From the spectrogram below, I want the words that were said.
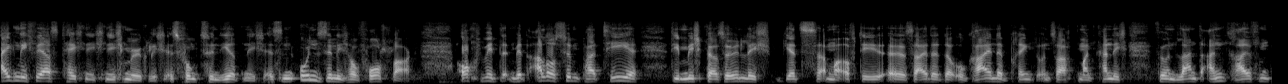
Eigentlich wäre es technisch nicht möglich. Es funktioniert nicht. Es ist ein unsinniger Vorschlag. Auch mit, mit aller Sympathie, die mich persönlich jetzt mal, auf die äh, Seite der Ukraine bringt und sagt, man kann nicht so ein Land angreifen.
